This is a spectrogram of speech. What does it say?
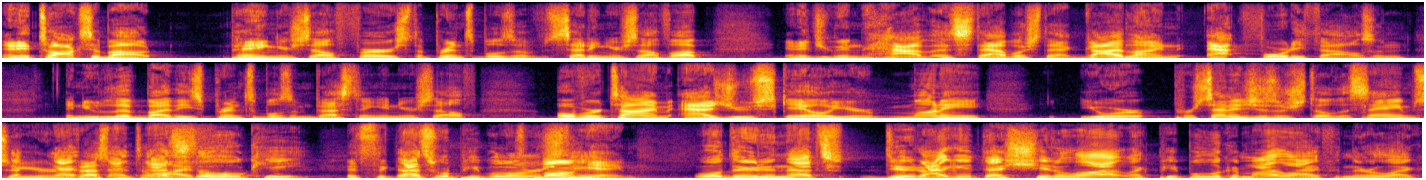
and it talks about paying yourself first, the principles of setting yourself up, and if you can have established that guideline at forty thousand, and you live by these principles, investing in yourself. over time, as you scale your money, your percentages are still the same. So your That- investment that- to that's life. the whole key. It's the- that's what people don't it's a long game. Well, dude, and that's dude. I get that shit a lot. Like people look at my life and they're like,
